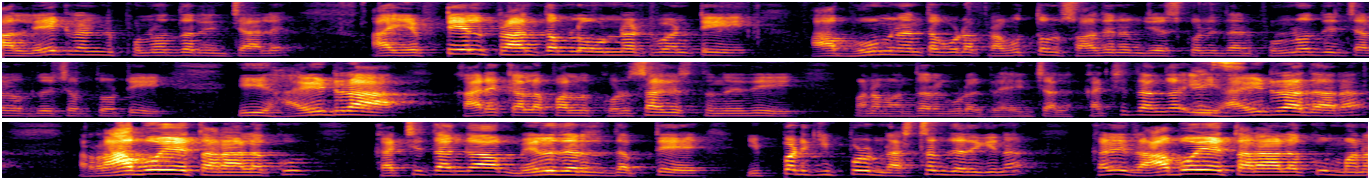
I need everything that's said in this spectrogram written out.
ఆ లేఖలను పునరుద్ధరించాలి. ఆ ఎఫ్టీఎల్ ప్రాంతంలో ఉన్నటువంటి ఆ భూమిని అంతా కూడా ప్రభుత్వం స్వాధీనం చేసుకొని దాన్ని పునరుద్ధరించాలనే ఉద్దేశంతో ఈ హైడ్రా కార్యకలాపాలను కొనసాగిస్తున్నది మనం అందరం కూడా గ్రహించాలి. ఖచ్చితంగా ఈ హైడ్రా ద్వారా రాబోయే తరాలకు ఖచ్చితంగా మేలు జరుగుతుంది తప్పితే ఇప్పటికిప్పుడు నష్టం జరిగినా కానీ రాబోయే తరాలకు మన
